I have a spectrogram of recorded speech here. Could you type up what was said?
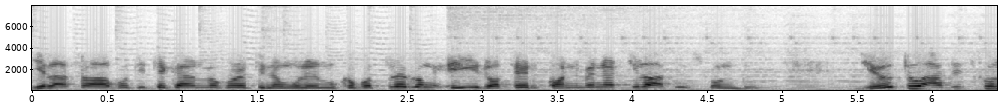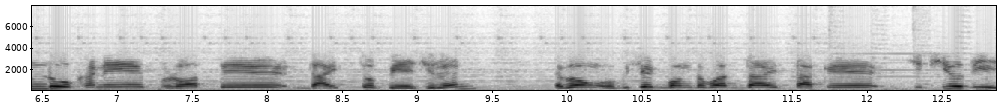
জেলা সভাপতি থেকে আরম্ভ করে তৃণমূলের মুখপত্র এবং এই রথের কনভেনার ছিল আশিস কুন্ডু যেহেতু আশিস কুন্ডু ওখানে রথে দায়িত্ব পেয়েছিলেন এবং অভিষেক বন্দ্যোপাধ্যায় তাকে চিঠিও দিয়ে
